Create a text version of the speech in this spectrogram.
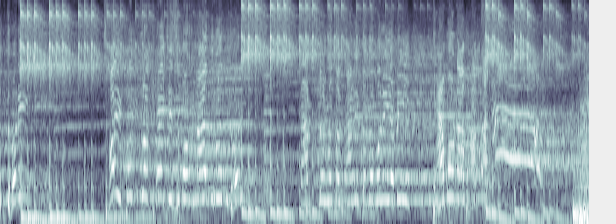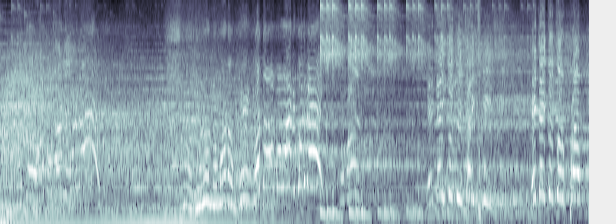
রূপ ধরি। ছয় পুত্র খেয়েছিস মোর নাগ রূপ ধরি। তার জন্য তো কানি তোকে বলি আমি কেমন ভাতা। এটাই তো তুই চাইছিস। এটাই তো তোর প্রাপ্য।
